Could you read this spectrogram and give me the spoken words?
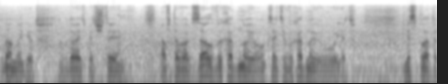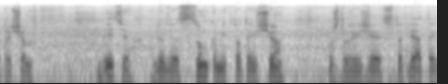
Куда он идет? Ну, давайте почитаем. Автовокзал выходной. Он, кстати, выходной выводят. Бесплатно причем. Видите, люди с сумками, кто-то еще. Ну что выезжает 105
